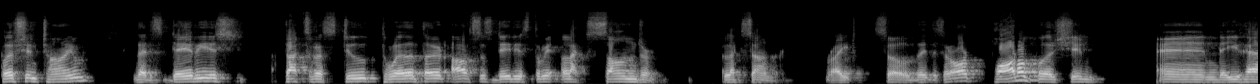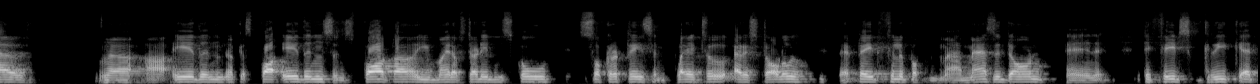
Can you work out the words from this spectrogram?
Persian time, that is Darius, Artaxerxes two, third, third Arses, Darius three, Alexander, Alexander, right? So they- these are all part of Persian, and you have uh, uh, Aden, like Spa- Athens and Sparta. You might have studied in school. Socrates and Plato, Aristotle. They played Philip of Macedon and defeats Greek at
